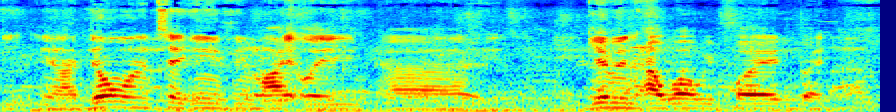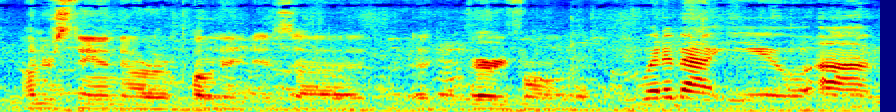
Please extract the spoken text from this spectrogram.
you know, I don't want to take anything lightly, uh, given how well we played, but understand our opponent is uh, very formidable. What about you, um,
